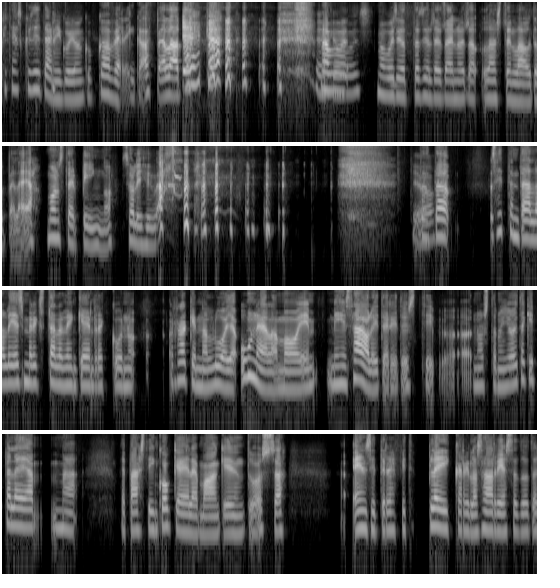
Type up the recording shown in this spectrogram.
Pitäisikö sitä niin kuin jonkun kaverin kanssa pelata? Ehkä. mä, voi, mä voisin ottaa sieltä jotain noita lasten lautapelejä. Monster Bingo, se oli hyvä. tota, sitten täällä oli esimerkiksi tällainen genre kuin Rakenna luoja unelmoi, mihin sä olit erityisesti nostanut joitakin pelejä. Mä, me päästiin kokeilemaankin tuossa ensitreffit Pleikkarilla sarjassa tuota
